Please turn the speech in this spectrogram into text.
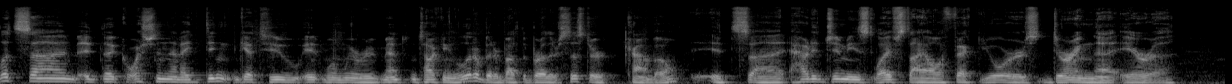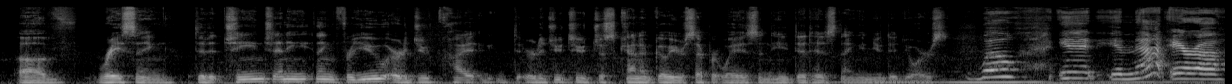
Let's uh, the question that I didn't get to it when we were talking a little bit about the brother sister combo. It's uh, how did Jimmy's lifestyle affect yours during that era of racing? Did it change anything for you, or did you or did you two just kind of go your separate ways, and he did his thing and you did yours? Well, in in that era,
